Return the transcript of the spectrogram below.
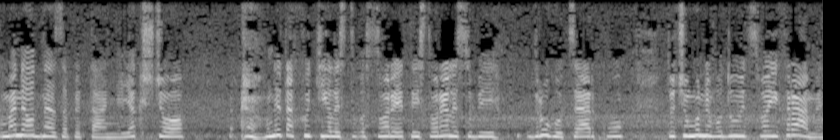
У мене одне запитання: якщо вони так хотіли створити і створили собі другу церкву, то чому не будують свої храми,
